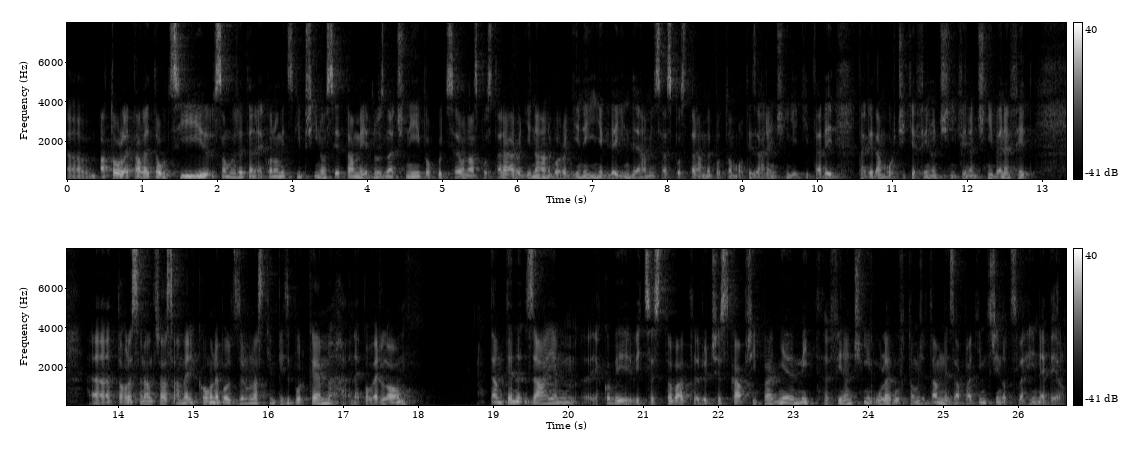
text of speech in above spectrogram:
Eh, a to leta letoucí, samozřejmě ten ekonomický přínos je tam jednoznačný, pokud se o nás postará rodina nebo rodiny někde jinde a my se postaráme potom o ty zahraniční děti tady, tak je tam určitě finanční, finanční benefit. Eh, tohle se nám třeba s Amerikou nebo zrovna s tím Pittsburghem nepovedlo. Tam ten zájem jakoby vycestovat do Česka, případně mít finanční úlevu v tom, že tam nezaplatím tři noclehy, nebyl.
